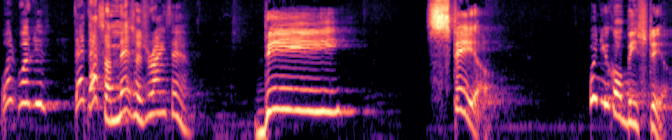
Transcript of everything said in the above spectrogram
What what you that, that's a message right there. Be still. When you gonna be still?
